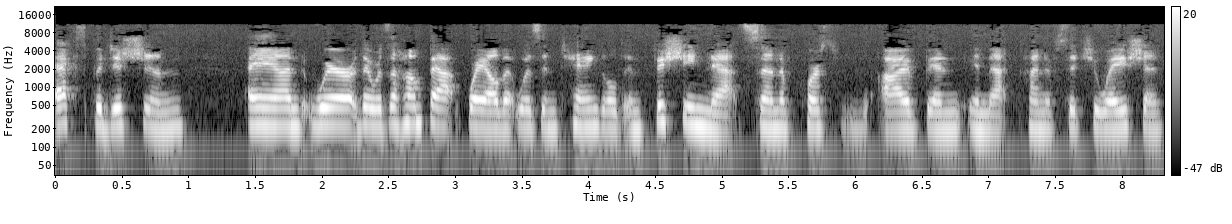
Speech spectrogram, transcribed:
expedition and where there was a humpback whale that was entangled in fishing nets. And of course, I've been in that kind of situation.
